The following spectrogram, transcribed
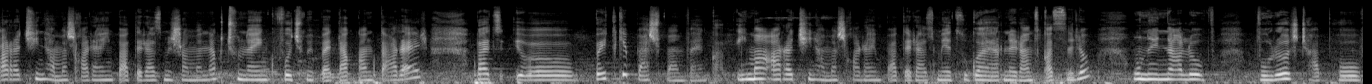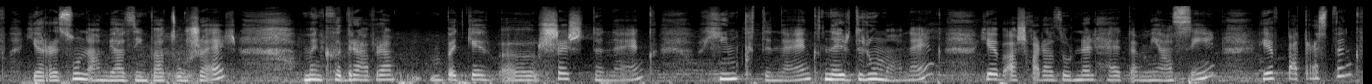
առաջին համաշխարհային պատերազմի ժամանակ ճունայինք ոչ մի պետական տարեր, բայց պետք է պաշտպանվենք։ Հիմա առաջին համաշխարհային պատերազմի հետ զուգահեռներ անցկացնելով ունենալով որոշ չափով 30 ամյա զինված ուժեր, մենք դրա վրա պետք է շեշտ դնենք, հիմք դնենք, ներդրում անենք եւ աշխարազորնել հետը միասին եւ պատրաստվենք,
